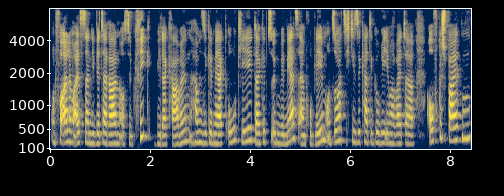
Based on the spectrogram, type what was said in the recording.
Und vor allem, als dann die Veteranen aus dem Krieg wieder kamen, haben sie gemerkt, okay, da gibt's irgendwie mehr als ein Problem. Und so hat sich diese Kategorie immer weiter aufgespalten.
